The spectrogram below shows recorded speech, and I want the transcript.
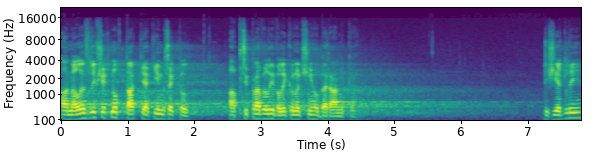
a nalezli všechno tak, jak jim řekl, a připravili velikonočního beránka. Když jedli,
